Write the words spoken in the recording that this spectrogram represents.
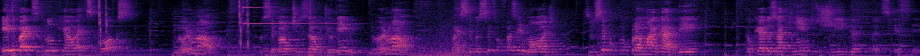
Ele vai desbloquear o Xbox normal. Você vai utilizar o videogame normal. Mas se você for fazer mod, se você for comprar uma HD, eu quero usar 500 GB. Pode esquecer.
